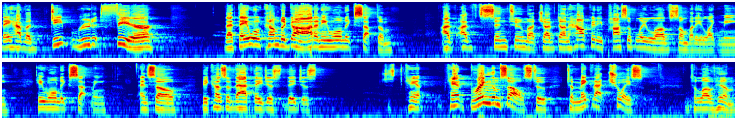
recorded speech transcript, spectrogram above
they have a deep rooted fear that they will come to God and he won't accept them. I've, I've sinned too much. I've done, how could he possibly love somebody like me? He won't accept me. And so, because of that, they just, they just, just can't, can't bring themselves to, to make that choice to love him.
